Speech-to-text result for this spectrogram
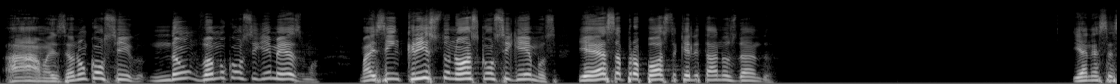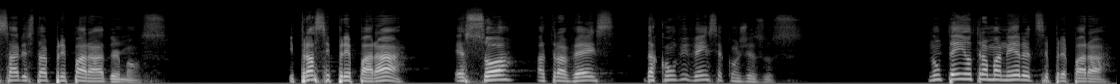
Ah, mas eu não consigo. Não vamos conseguir mesmo. Mas em Cristo nós conseguimos. E é essa proposta que Ele está nos dando. E é necessário estar preparado, irmãos. E para se preparar, é só através da convivência com Jesus. Não tem outra maneira de se preparar.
